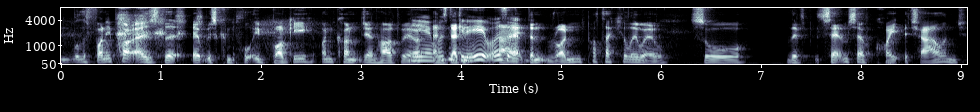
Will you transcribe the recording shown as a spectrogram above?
Well, the funny part is that it was completely buggy on current gen hardware. Yeah, it and wasn't didn't- great, was uh, it? It didn't run particularly well. So they've set themselves quite the challenge.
